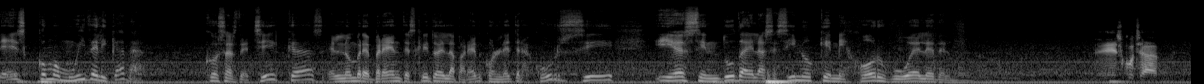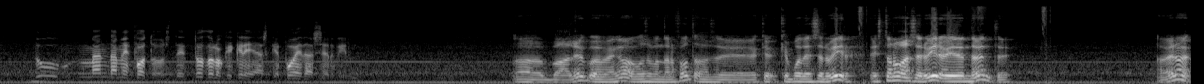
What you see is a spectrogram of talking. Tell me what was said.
es como muy delicada. Cosas de chicas, el nombre Brent escrito en la pared con letra cursi, y es sin duda el asesino que mejor huele del mundo. Eh, escucha, tú mándame fotos de todo lo que creas que pueda servir. Ah, vale, pues venga, vamos a mandar fotos. Eh, ¿qué, qué puede servir? Esto no va a servir, evidentemente. A ver, ¿me,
